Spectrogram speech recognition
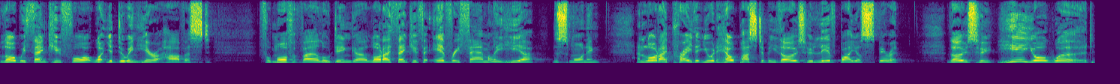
Lord, we thank you for what you're doing here at Harvest, for Morphett Vale, Aldinga. Lord, I thank you for every family here this morning. And Lord, I pray that you would help us to be those who live by your Spirit, those who hear your word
